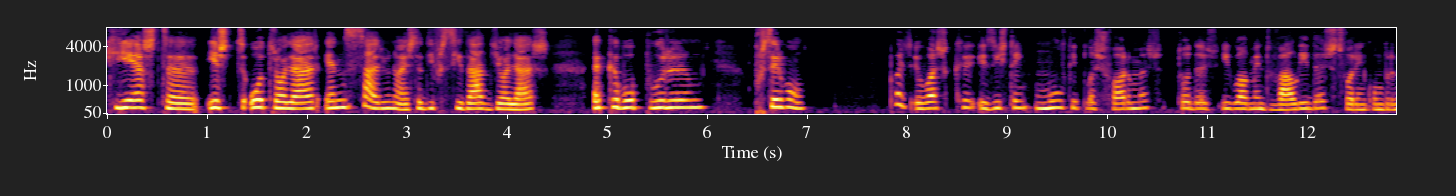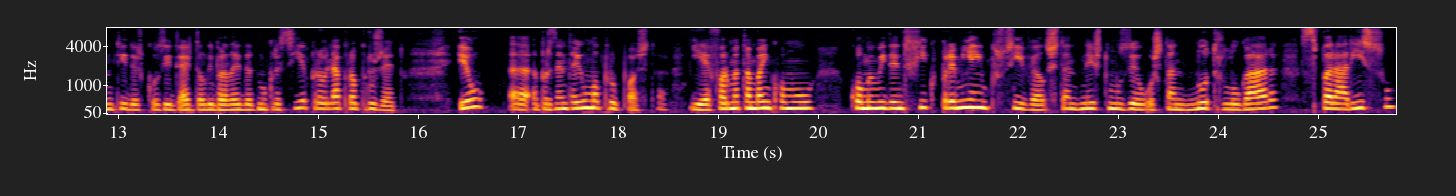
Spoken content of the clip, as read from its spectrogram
que esta, este outro olhar é necessário, não é? Esta diversidade de olhares acabou por, hum, por ser bom. Pois, eu acho que existem múltiplas formas, todas igualmente válidas, se forem comprometidas com os ideais da liberdade e da democracia, para olhar para o projeto. Eu uh, apresentei uma proposta e é a forma também como como eu me identifico, para mim é impossível, estando neste museu ou estando noutro lugar, separar isso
